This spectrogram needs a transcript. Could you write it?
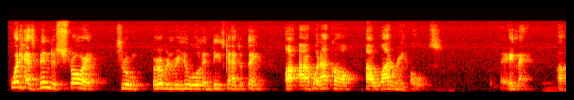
what has been destroyed through urban renewal and these kinds of things are, are what I call our watering holes. Amen. Uh,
